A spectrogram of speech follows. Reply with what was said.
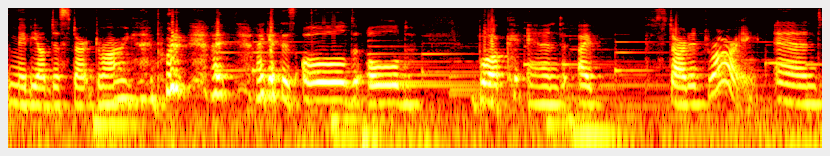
maybe I'll just start drawing." And I put, I, I get this old, old book, and I started drawing, and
